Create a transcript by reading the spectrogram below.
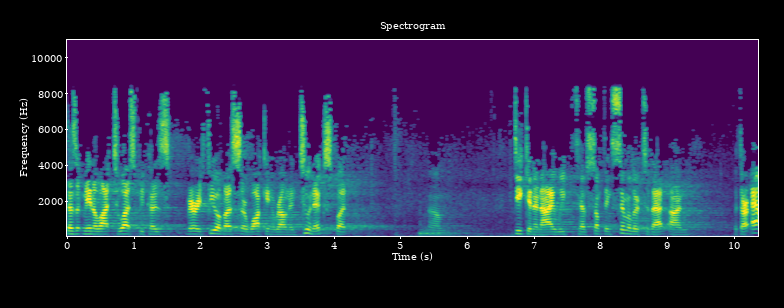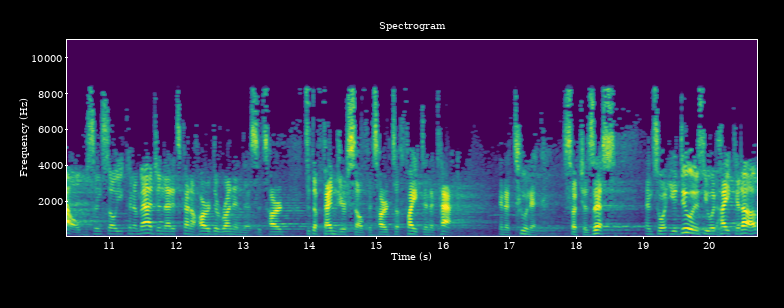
doesn't mean a lot to us because very few of us are walking around in tunics, but um, Deacon and I, we have something similar to that on with our albs, and so you can imagine that it's kind of hard to run in this. It's hard to defend yourself. It's hard to fight and attack in a tunic such as this. And so what you do is you would hike it up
